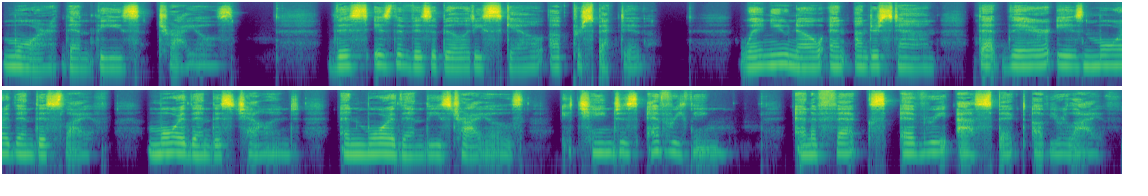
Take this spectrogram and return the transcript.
more than these trials? This is the visibility scale of perspective. When you know and understand that there is more than this life, more than this challenge, and more than these trials, it changes everything and affects every aspect of your life.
